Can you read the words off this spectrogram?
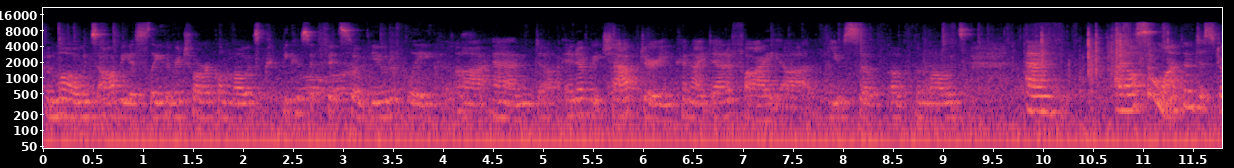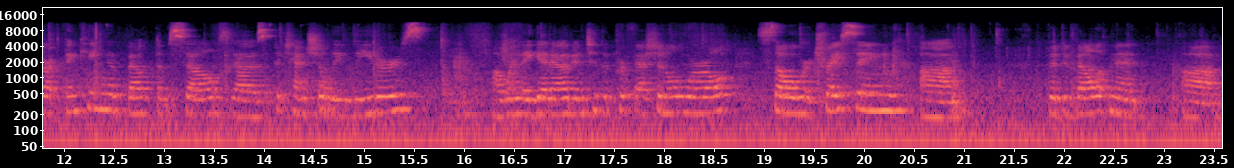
the modes, obviously, the rhetorical modes, because it fits so beautifully. Uh, and uh, in every chapter, you can identify uh, use of, of the modes. And I also want them to start thinking about themselves as potentially leaders uh, when they get out into the professional world. So we're tracing um, the development um,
